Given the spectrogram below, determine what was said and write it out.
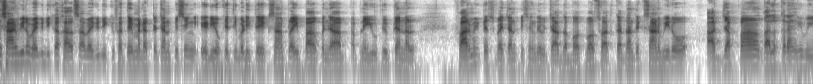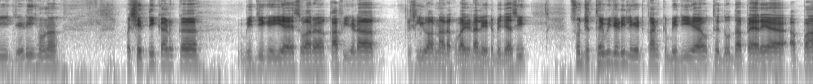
ਕਿਸਾਨ ਵੀਰੋ ਵਾਹਿਗੁਰੂ ਜੀ ਕਾ ਖਾਲਸਾ ਵਾਹਿਗੁਰੂ ਜੀ ਕੀ ਫਤਿਹ। ਮੈਂ ਡਾਕਟਰ ਚੰਨਪ੍ਰੀਤ ਸਿੰਘ ਏਡੀਓ ਖੇਤੀਬਾੜੀ ਤੇ ਕਿਸਾਨ ਭਲਾਈ ਭਾਗ ਪੰਜਾਬ ਆਪਣੇ YouTube channel farming tips by Channpreet Singh ਦੇ ਵਿੱਚ ਆਪ ਦਾ ਬਹੁਤ-ਬਹੁਤ ਸਵਾਗਤ ਕਰਦਾ। ਤੇ ਕਿਸਾਨ ਵੀਰੋ ਅੱਜ ਆਪਾਂ ਗੱਲ ਕਰਾਂਗੇ ਵੀ ਜਿਹੜੀ ਹੁਣ ਪਛੇਤੀ ਕਣਕ ਬੀਜੀ ਗਈ ਹੈ ਇਸ ਵਾਰ ਕਾਫੀ ਜਿਹੜਾ ਪਿਛਲੀ ਵਾਰ ਨਾਲ ਰਕਬਾ ਜਿਹੜਾ ਲੇਟ ਬੀਜਿਆ ਸੀ। ਸੋ ਜਿੱਥੇ ਵੀ ਜਿਹੜੀ ਲੇਟ ਕਣਕ ਬੀਜੀ ਹੈ ਉੱਥੇ ਦੋਧਾ ਪੈ ਰਿਹਾ ਆਪਾਂ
